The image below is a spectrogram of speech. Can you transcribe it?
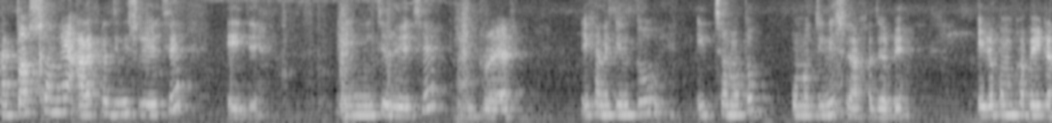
আর তার সঙ্গে আর একটা জিনিস রয়েছে, এই যে, এই নিচে রয়েছে ড্রয়ার এখানে কিন্তু ইচ্ছা মতো কোনো জিনিস রাখা যাবে। এরকমভাবে এটা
